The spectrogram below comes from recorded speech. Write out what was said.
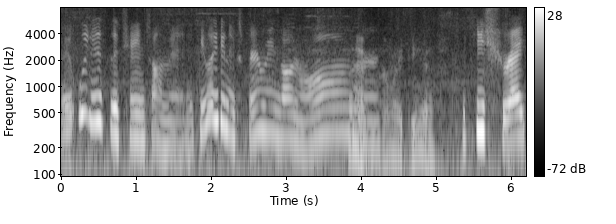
Wait, what is the chainsaw man? Is he like an experiment gone wrong? I have no idea. is he Shrek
